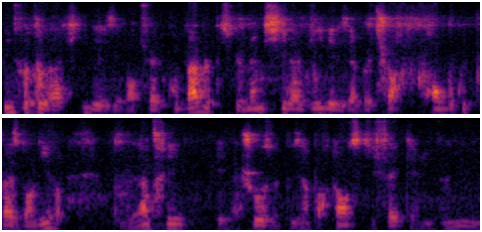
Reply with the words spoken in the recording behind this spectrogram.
une photographie des éventuels coupables, parce que même si la vie d'Elizabeth Short prend beaucoup de place dans le livre, l'intrigue et la chose la plus importante, ce qui fait qu'elle est devenue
